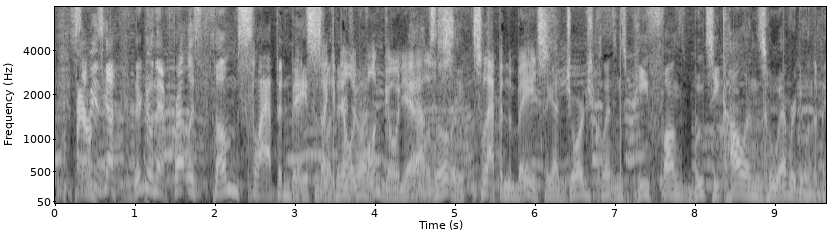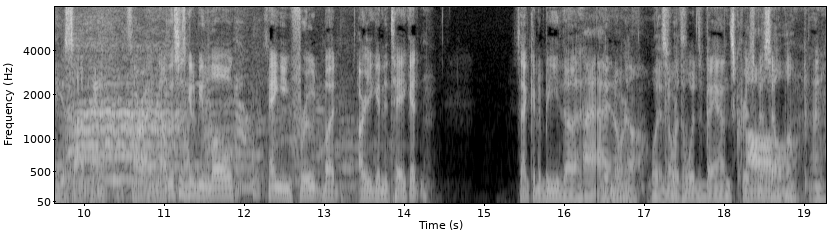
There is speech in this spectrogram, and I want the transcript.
Somebody's got. They're doing that fretless thumb slapping bass. is Psychedelic doing. funk going, yeah. a absolutely. Slapping the bass. They got George Clinton's P Funk, Bootsy Collins, whoever doing the bass on that. All right, now this is going to be low hanging fruit, but are you going to take it? Is that going to be the, I the, don't North, know. What's- the Northwoods Band's Christmas Oh. album? I don't.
